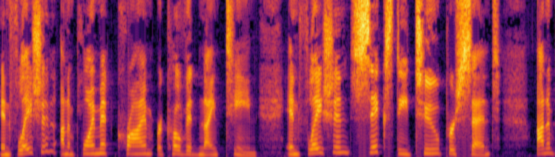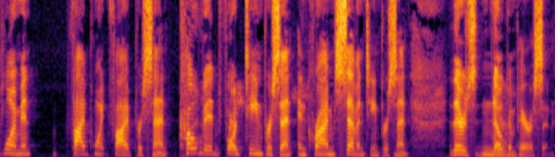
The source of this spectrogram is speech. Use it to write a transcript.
Inflation, unemployment, crime, or COVID 19? Inflation, 62%. Unemployment, 5.5%. COVID, 14%. And crime, 17%. There's no yeah. comparison.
